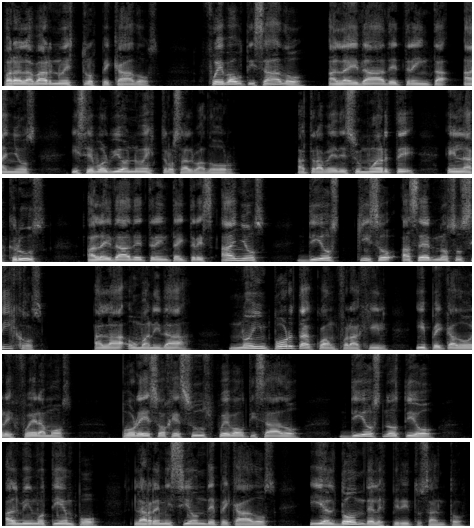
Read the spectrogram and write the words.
para lavar nuestros pecados. Fue bautizado a la edad de 30 años y se volvió nuestro Salvador. A través de su muerte en la cruz, a la edad de 33 años, Dios quiso hacernos sus hijos. A la humanidad, no importa cuán frágil y pecadores fuéramos, por eso Jesús fue bautizado. Dios nos dio al mismo tiempo la remisión de pecados y el don del Espíritu Santo.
